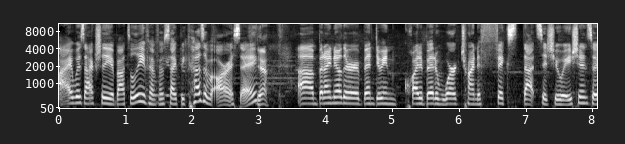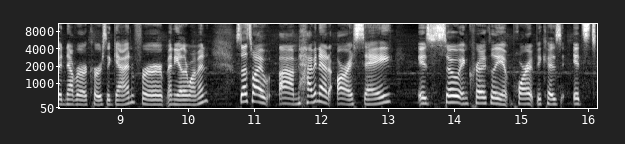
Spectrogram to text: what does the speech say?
I was actually about to leave InfoSec because of RSA. Yeah. Um, but I know they've been doing quite a bit of work trying to fix that situation so it never occurs again for many other women. So that's why um, having an RSA is so incredibly important because it's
